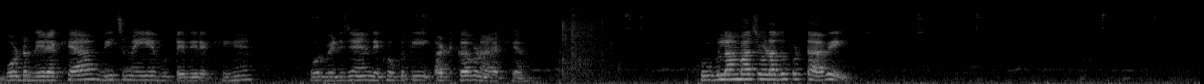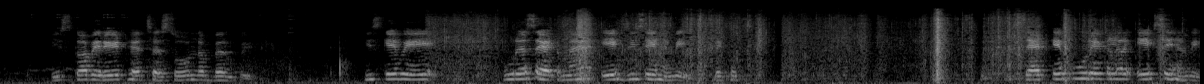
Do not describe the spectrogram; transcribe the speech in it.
बॉर्डर दे रखा बीच में ये बुट्टे दे रखे हैं। और वे डिज़ाइन देखो कितनी अटका बना रखा खूब लंबा चौड़ा दुपट्टा है भाई इसका भी रेट है छह सौ नब्बे रुपए। इसके भी पूरे सेट में एक जी से हैं भी, देखो। सेट के पूरे कलर एक से हैं भी।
